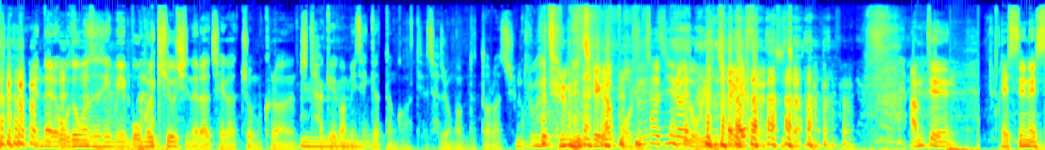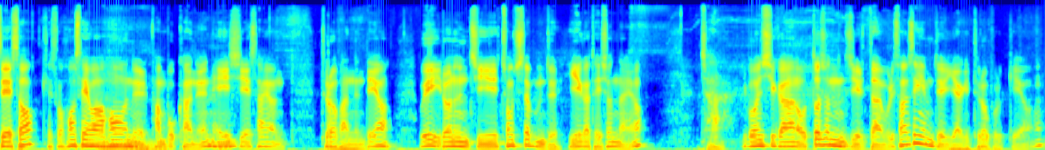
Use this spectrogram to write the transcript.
옛날에 오동원 선생님이 몸을 키우시느라 제가 좀 그런 음. 자괴감이 생겼던 것 같아요. 자존감도 떨어지고. 누가 들으면 제가 벗은 사진이라도 올린 줄 알겠어요, 진짜. 아무튼 SNS에서 계속 허세와 허언을 반복하는 음. A 씨의 사연 들어봤는데요. 왜 이러는지 청취자분들 이해가 되셨나요? 자, 이번 시간 어떠셨는지 일단 우리 선생님들 이야기 들어볼게요.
